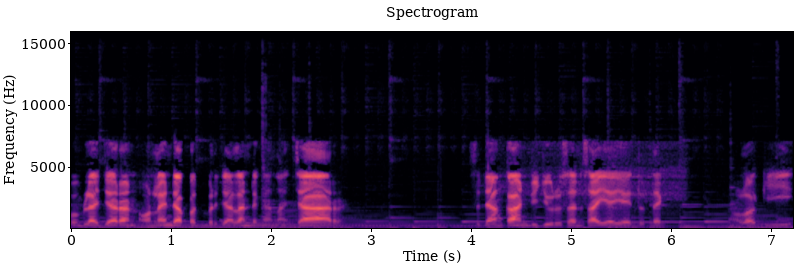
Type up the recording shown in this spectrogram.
pembelajaran online dapat berjalan dengan lancar. Sedangkan di jurusan saya yaitu teknologi,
